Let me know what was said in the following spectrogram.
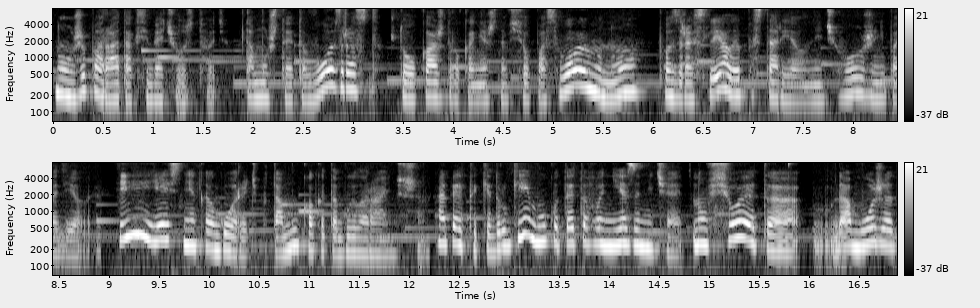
ну уже пора так себя чувствовать потому что это возраст, что у каждого, конечно, все по-своему, но повзрослел и постарел, ничего уже не поделаешь. И есть некая горечь потому, как это было раньше. Опять-таки, другие могут этого не замечать. Но все это, да, может,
